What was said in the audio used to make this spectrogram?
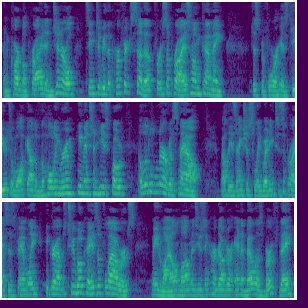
and Cardinal pride in general seemed to be the perfect setup for a surprise homecoming. Just before his cue to walk out of the holding room, he mentioned he's, quote, a little nervous now. While he is anxiously waiting to surprise his family, he grabs two bouquets of flowers. Meanwhile, Mom is using her daughter Annabella's birthday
